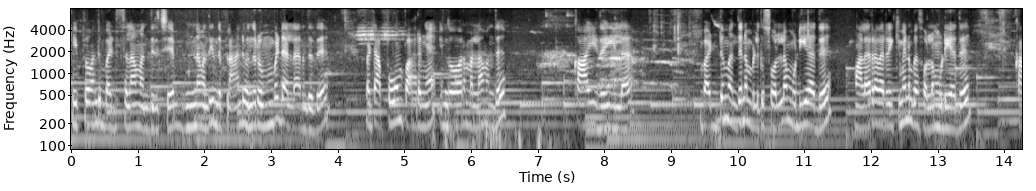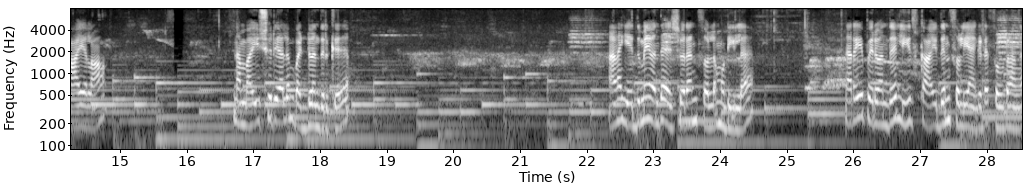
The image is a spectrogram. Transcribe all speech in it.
இப்போ வந்து பட்ஸ் எல்லாம் வந்துருச்சு. முன்ன வந்து இந்த பிளான்ட் வந்து ரொம்ப டல்லாக இருந்தது. பட் அப்போவும் பாருங்கள் இந்த ஓரமெல்லாம் வந்து காயுது இல்லை. பட்டும் வந்து நம்மளுக்கு சொல்ல முடியாது. மலர வரைக்குமே நம்ம சொல்ல முடியாது. காயலாம். நம்ம ஐஸ்வர்யாலும் பட் வந்திருக்கு. ஆனால் எதுவுமே வந்து ஐஸ்வர்யான்னு சொல்ல முடியல. நிறைய பேர் வந்து லீவ்ஸ் காயுதுன்னு சொல்லி என்கிட்ட சொல்கிறாங்க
